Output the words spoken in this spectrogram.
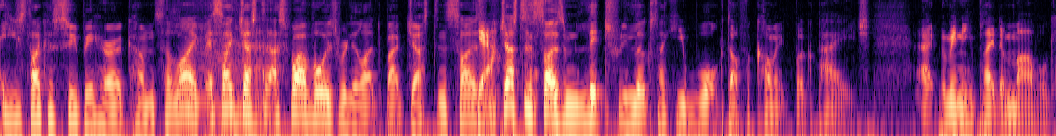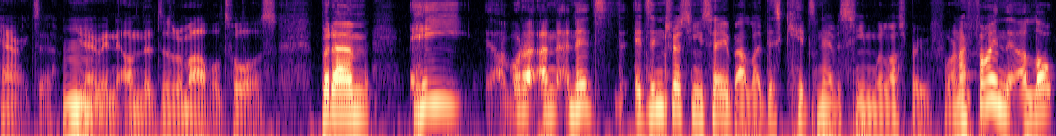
he's like a superhero come to life. It's like just that's what I've always really liked about Justin Sysum. Yeah. Justin Sysum literally looks like he walked off a comic book page. Uh, I mean, he played a Marvel character, you know, in, on the sort of Marvel tours. But um, he what, and, and it's it's interesting you say about like this kid's never seen Will Ospreay before, and I find that a lot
